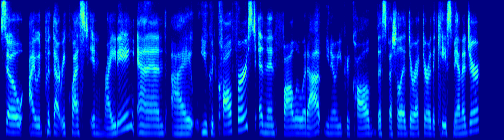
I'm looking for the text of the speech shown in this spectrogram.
So I would put that request in writing, and I you could call first and then follow it up. You know, you could call the special ed director or the case manager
